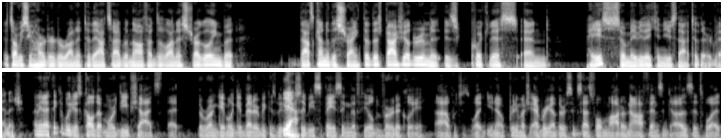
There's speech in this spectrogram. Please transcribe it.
It's obviously harder to run it to the outside when the offensive line is struggling, but that's kind of the strength of this backfield room is quickness and pace. So maybe they can use that to their advantage. I mean, I think if we just called up more deep shots, that the run game would get better because we'd Yeah. actually be spacing the field vertically, uh, which is what you know pretty much every other successful modern offense does. It's what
